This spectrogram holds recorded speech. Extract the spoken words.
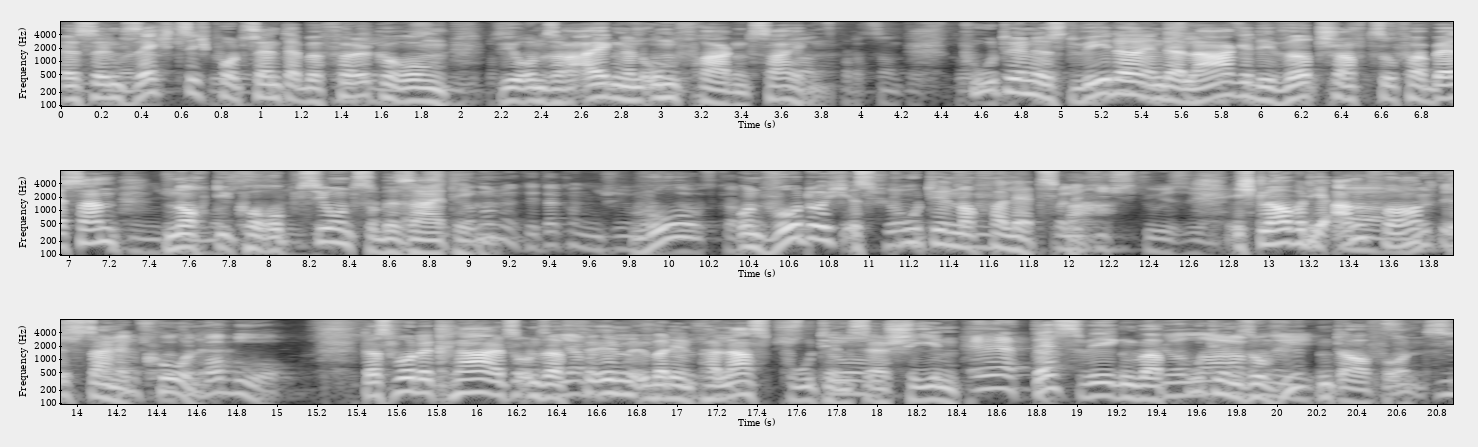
Es sind 60 Prozent der Bevölkerung, wie unsere eigenen Umfragen zeigen. Putin ist weder in der Lage, die Wirtschaft zu verbessern, noch die Korruption zu beseitigen. Wo und wodurch ist Putin noch verletzbar? Ich glaube, die Antwort ist seine Kohle. Das wurde klar, als unser Film über den Palast Putins erschien. Deswegen war Putin so wütend auf uns.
